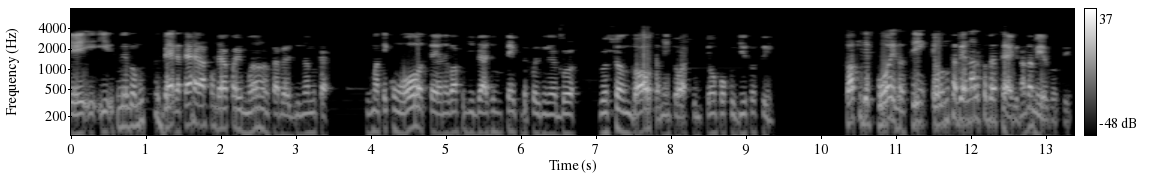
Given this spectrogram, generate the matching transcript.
e, e, isso me lembrou muito do Bega, até a relação dela com a irmã, sabe? A dinâmica de manter com outra, o negócio de viagem do tempo, depois me lembrou do Xandol também, que eu acho que tem um pouco disso, assim. Só que depois, assim, eu não sabia nada sobre a série, nada mesmo, assim.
